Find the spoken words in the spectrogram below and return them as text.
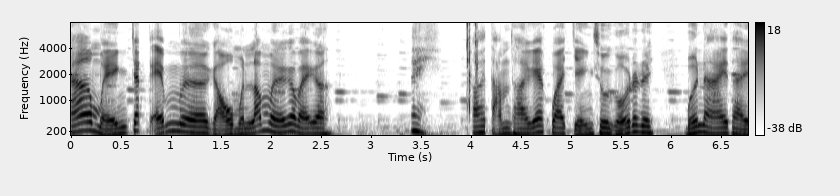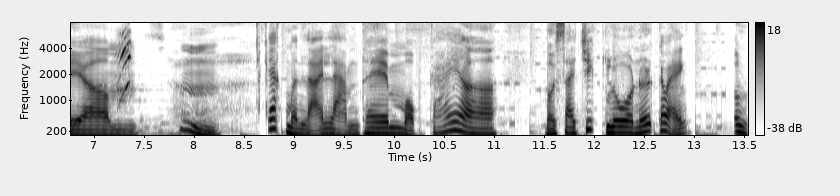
há miệng chắc em ờ, gầu mình lắm rồi các bạn à. Hey, Thôi tạm thời gác qua chuyện xui gũi đó đi. Bữa nay thì um, hmm, Chắc mình lại làm thêm một cái uh, chiếc Lure nữa các bạn. Ừ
